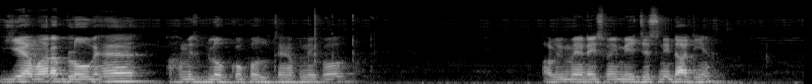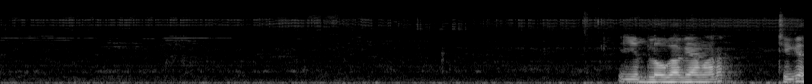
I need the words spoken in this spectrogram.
ये हमारा ब्लॉग है। हम इस ब्लॉग को खोलते हैं अपने को। अभी मैंने इसमें इमेजेस नहीं डाली हैं। ये ब्लॉग आ गया हमारा। ठीक है?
